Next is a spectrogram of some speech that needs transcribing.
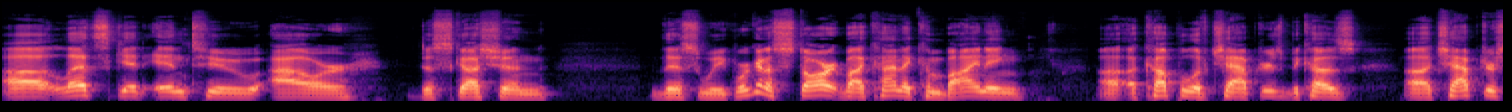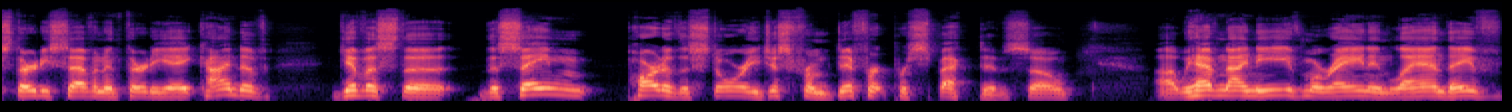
uh, let's get into our discussion this week. We're going to start by kind of combining uh, a couple of chapters because uh, chapters 37 and 38 kind of give us the the same part of the story just from different perspectives. So uh, we have Nynaeve, Moiraine, and Lan. They've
